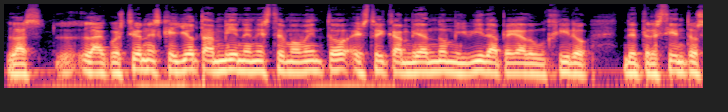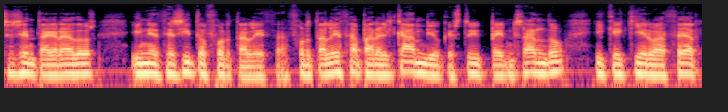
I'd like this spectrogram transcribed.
Las, la cuestión es que yo también en este momento estoy cambiando mi vida, pegado un giro de 360 grados y necesito fortaleza. Fortaleza para el cambio que estoy pensando y que quiero hacer.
